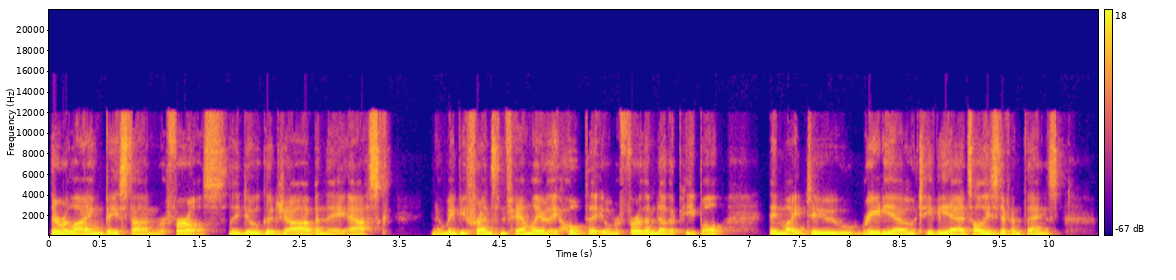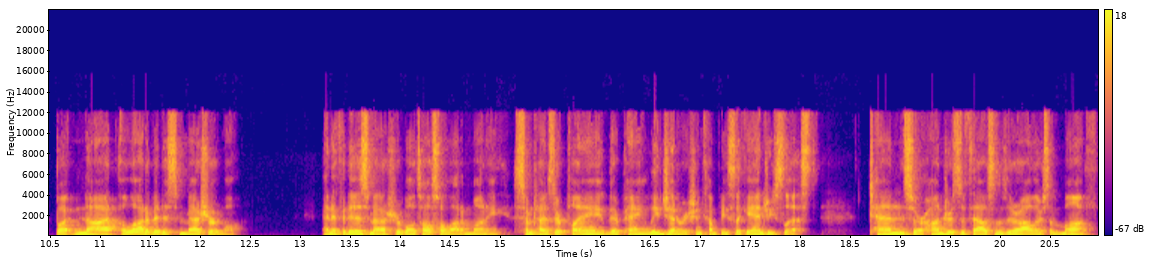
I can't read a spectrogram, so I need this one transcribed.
They're relying based on referrals. They do a good job and they ask, you know, maybe friends and family, or they hope that you'll refer them to other people. They might do radio, TV ads, all these different things, but not a lot of it is measurable. And if it is measurable, it's also a lot of money. Sometimes they're playing, they're paying lead generation companies like Angie's List tens or hundreds of thousands of dollars a month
